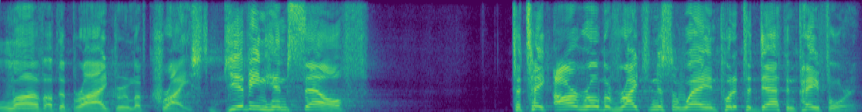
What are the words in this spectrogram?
love of the bridegroom of Christ, giving himself to take our robe of righteousness away and put it to death and pay for it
